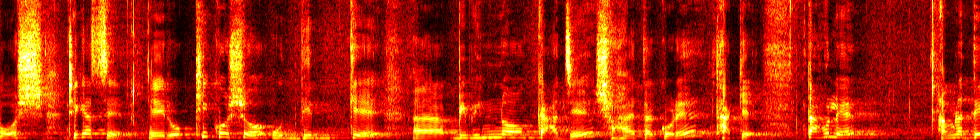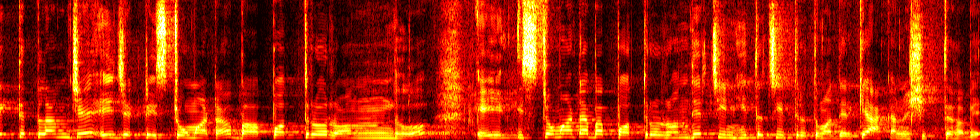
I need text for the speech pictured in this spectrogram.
কোষ, ঠিক আছে? এই রক্ষী কোষও উদ্ভিদকে বিভিন্ন কাজে সহায়তা করে থাকে। তাহলে আমরা দেখতে পেলাম যে এই যে একটা স্টোমাটা বা পত্ররন্ধ, এই স্টোমাটা বা পত্ররন্ধের চিহ্নিত চিত্র তোমাদেরকে আঁকানো শিখতে হবে।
